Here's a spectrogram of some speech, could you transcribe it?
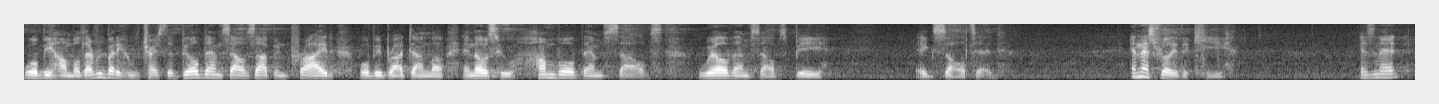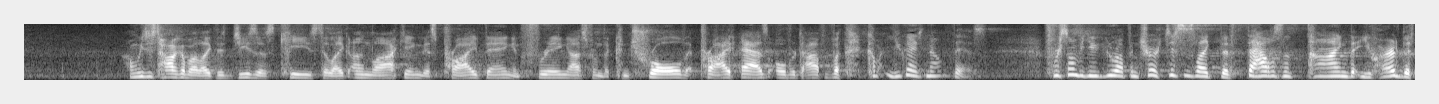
will be humbled. Everybody who tries to build themselves up in pride will be brought down low. And those who humble themselves will themselves be exalted. And that's really the key, isn't it? And we just talk about like the Jesus keys to like unlocking this pride thing and freeing us from the control that pride has over top of us. Come on, you guys know this. For some of you who grew up in church, this is like the thousandth time that you heard this.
